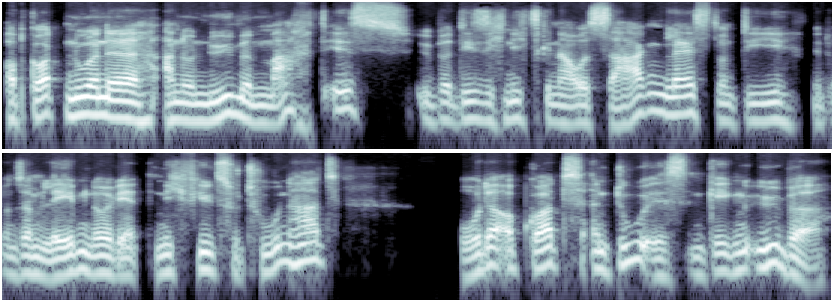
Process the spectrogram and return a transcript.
ob Gott nur eine anonyme Macht ist, über die sich nichts Genaues sagen lässt und die mit unserem Leben nur nicht viel zu tun hat, oder ob Gott ein Du ist, ein Gegenüber,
